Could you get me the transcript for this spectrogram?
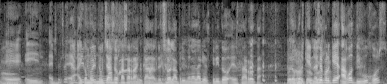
Oh. Eh, y, eh, eh, hay como muchas hojas arrancadas. De hecho, la primera en la que he escrito está rota. Pero porque no sé por qué hago dibujos.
